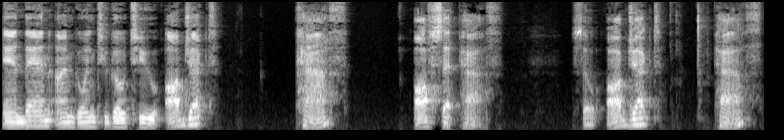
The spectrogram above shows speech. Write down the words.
and then I'm going to go to Object, Path, Offset Path. So Object, Path,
